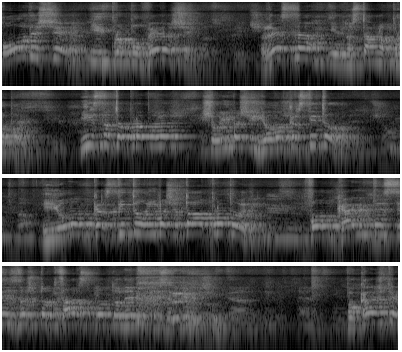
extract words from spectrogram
одеше и проповедаше. Лесна и едноставна проповед. Истата проповед што имаше Јован Крстител. И Јован Крстител имаше таа проповед. Покајте се зашто царството не се приближи. Покажете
